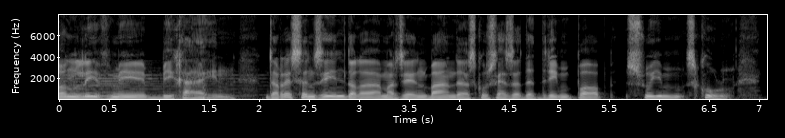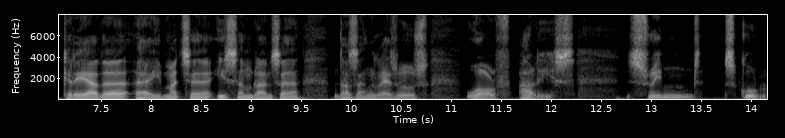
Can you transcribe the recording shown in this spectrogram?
Don't Leave Me Behind, darrer senzill de l'emergent banda escocesa de Dream Pop Swim School, creada a imatge i semblança dels anglesos Wolf Alice. Swim School,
